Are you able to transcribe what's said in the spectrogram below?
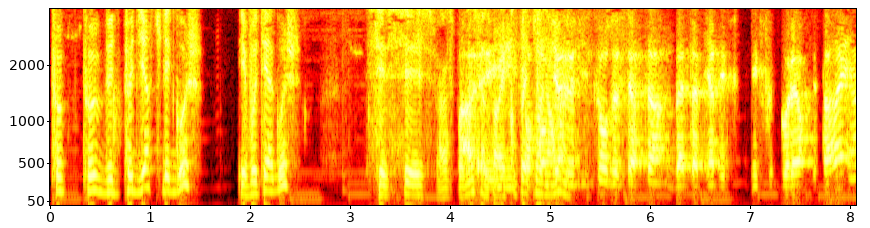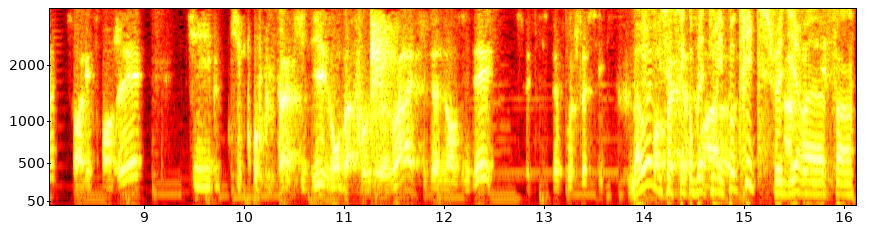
peut, peut, peut, dire qu'il est de gauche et voter à gauche? C'est, c'est, enfin, moi, ça me Ah, paraît complètement t'entends bien normal. le discours de certains. Bah t'as bien des, des footballeurs, c'est pareil, hein, qui sont à l'étranger, qui qui, enfin, qui disent bon bah faut que- voilà, qui donnent leurs idées. Gauche aussi. Bah Je ouais, mais ça serait complètement soit, hypocrite. Je veux dire, euh, enfin,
